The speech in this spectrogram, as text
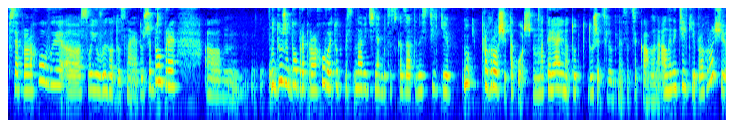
все прораховує, а, свою вигоду знає дуже добре. і Дуже добре прораховує. Тут навіть, як би це сказати, не стільки, ну і про гроші також. Матеріально тут дуже ця людина зацікавлена, але не тільки про гроші.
